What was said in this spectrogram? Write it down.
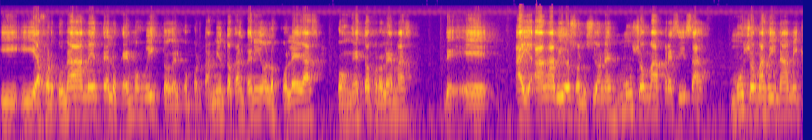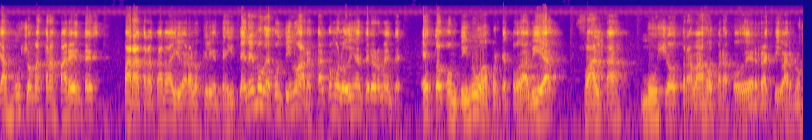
y, afortunadamente lo que hemos visto del comportamiento que han tenido los colegas con estos problemas, de, eh, hay, han habido soluciones mucho más precisas, mucho más dinámicas, mucho más transparentes para tratar de ayudar a los clientes. Y tenemos que continuar, tal como lo dije anteriormente, esto continúa porque todavía falta mucho trabajo para poder reactivarnos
